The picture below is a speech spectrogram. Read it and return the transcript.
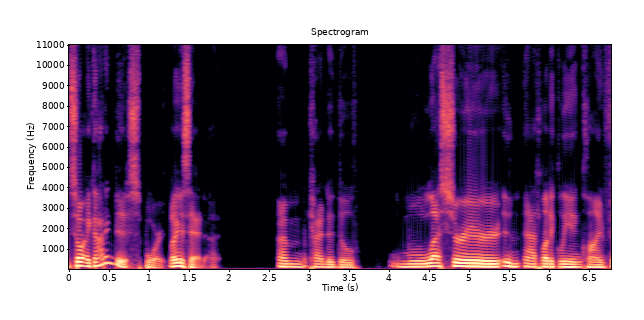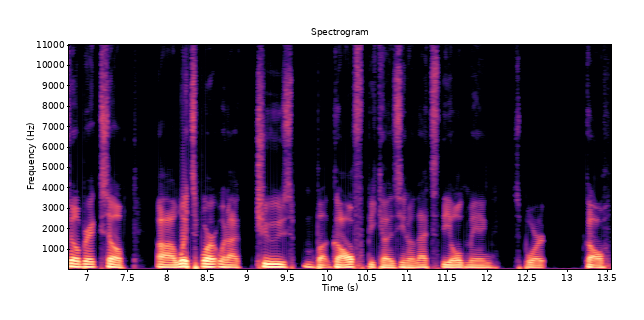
So I got into this sport. Like I said, I'm kind of the lesser in athletically inclined Philbrick. So, uh, which sport would I choose but golf? Because you know that's the old man sport, golf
